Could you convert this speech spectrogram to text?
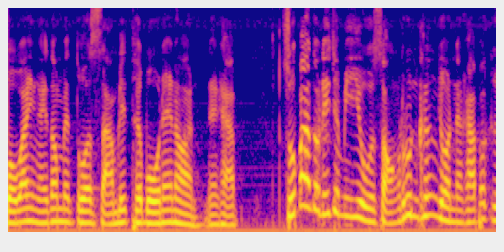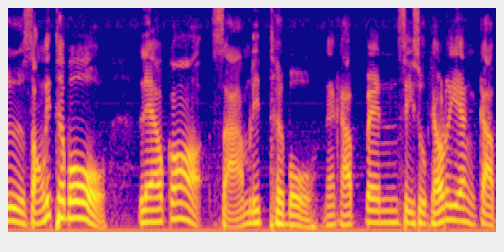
วร์ๆว่ายังไงต้องเป็นตัว 3 ลิตรเทอร์โบแน่นอนนะครับซูเปอร์ตัวนี้จะมีอยู่ 2 รุ่นเครื่องยนต์นะครับ ก็คือ 2 ลิตรเทอร์โบ แล้วก็ 3 ลิตรเทอร์โบนะครับ เป็น 4 สูบแถวเรียงกับ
